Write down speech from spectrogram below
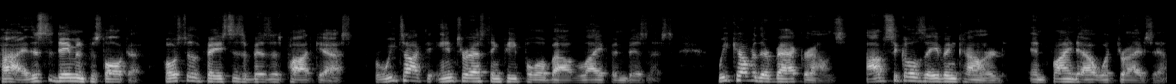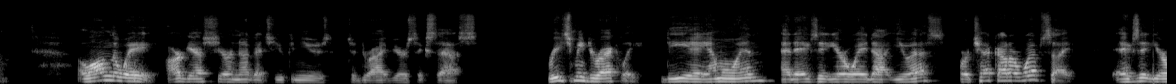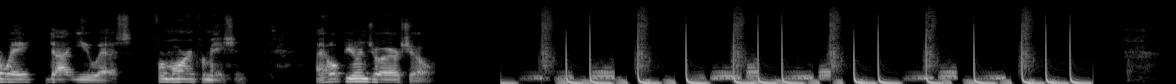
Hi, this is Damon Pistolka, host of the Faces of Business podcast, where we talk to interesting people about life and business. We cover their backgrounds, obstacles they've encountered, and find out what drives them. Along the way, our guests share nuggets you can use to drive your success. Reach me directly, D-A-M-O-N at exityourway.us, or check out our website, exityourway.us, for more information. I hope you enjoy our show.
